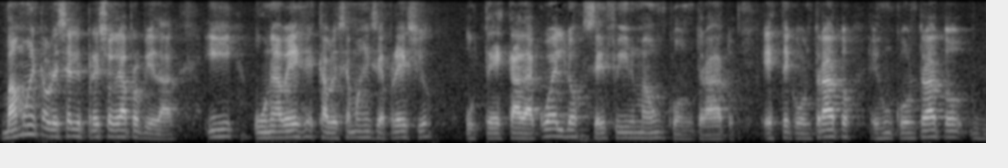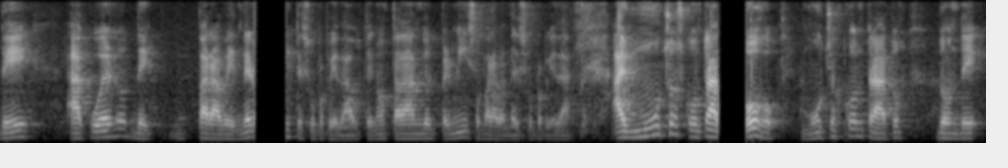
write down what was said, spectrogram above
Vamos a establecer el precio de la propiedad y una vez establecemos ese precio, usted está de acuerdo, se firma un contrato. Este contrato es un contrato de acuerdo de, para vender su propiedad. Usted no está dando el permiso para vender su propiedad. Hay muchos contratos, ojo, muchos contratos donde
